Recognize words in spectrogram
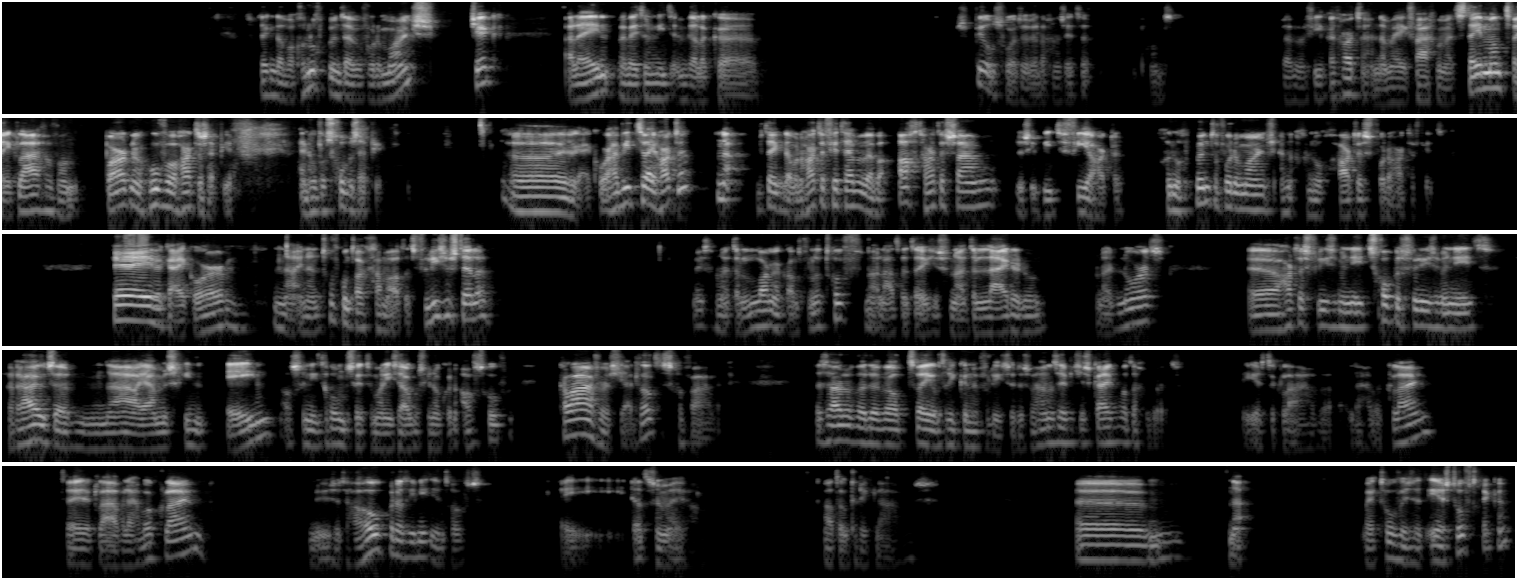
dat betekent dat we genoeg punten hebben voor de marge. Check. Alleen, we weten nog niet in welke speelsoort we willen gaan zitten. Want we hebben een vierkant harten. En daarmee vragen we met Steeman, twee klaven van partner, hoeveel harters heb je? En hoeveel schoppers heb je? Even kijken hoor. Heb je twee harten? Nou, dat betekent dat we een hartenfit hebben. We hebben acht harten samen, dus ik bied vier harten. Genoeg punten voor de manche en genoeg hartes voor de hartenfit. Even kijken hoor. Nou, in een troefcontract gaan we altijd verliezers stellen. Meestal vanuit de lange kant van de troef. Nou, laten we het eventjes vanuit de leider doen. Vanuit Noord. Uh, harters verliezen we niet, schoppers verliezen we niet. Ruiten, nou ja, misschien één als ze niet rond zitten, maar die zou ik misschien ook kunnen aftroeven. Klavers, ja, dat is gevaarlijk. Dan zouden we er wel twee of drie kunnen verliezen. Dus we gaan eens eventjes kijken wat er gebeurt. De eerste klaver leggen we klein. De tweede klaver leggen we ook klein. Nu is het hopen dat hij niet introeft. hey, dat is een meevallen. Had ook drie klavers. Um, nou, bij troef is het eerst troef trekken.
